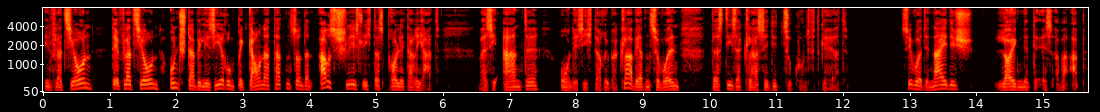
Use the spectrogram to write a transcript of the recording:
Inflation, Deflation und Stabilisierung begaunert hatten, sondern ausschließlich das Proletariat, weil sie ahnte, ohne sich darüber klar werden zu wollen, dass dieser Klasse die Zukunft gehört. Sie wurde neidisch, leugnete es aber ab.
